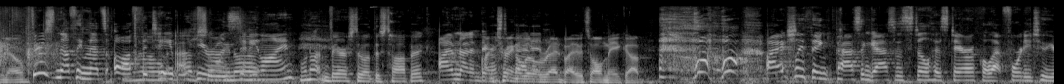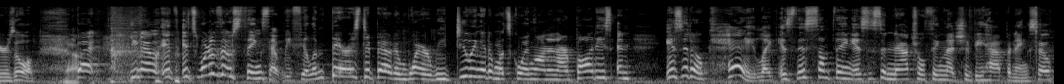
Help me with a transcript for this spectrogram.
you know? There's nothing that's off the table here on absolutely City. Line. We're not embarrassed about this topic. I'm not embarrassed I'm turning a little it. red by the way. it's all makeup. I actually think passing gas is still hysterical at 42 years old. Yeah. But, you know, it, it's one of those things that we feel embarrassed about and why are we doing it and what's going on in our bodies and is it okay? Like, is this something, is this a natural thing that should be happening? So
